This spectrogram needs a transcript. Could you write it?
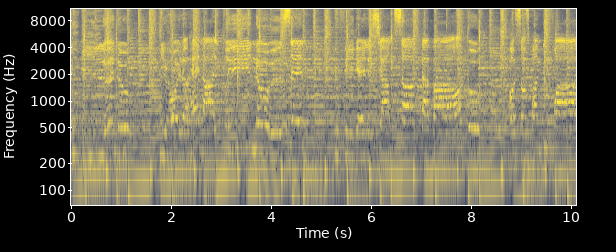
du ville nå De højder han aldrig nåede selv Du fik alle chancer, der var at få Og så sprang du fra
